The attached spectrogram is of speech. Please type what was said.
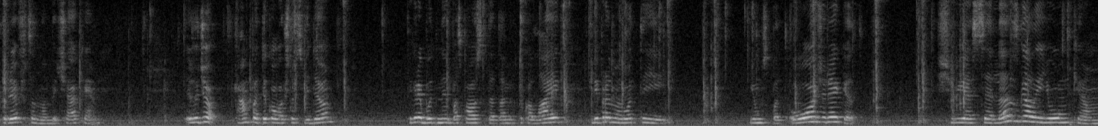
driftinu, bičiakai. Tai žodžiu, kam patiko va šitas video, tikrai būtinai paspauskite tą mygtuką like, bei prenumeruoti jums pat. O, žiūrėkit, švieselės gal įjunkiam.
